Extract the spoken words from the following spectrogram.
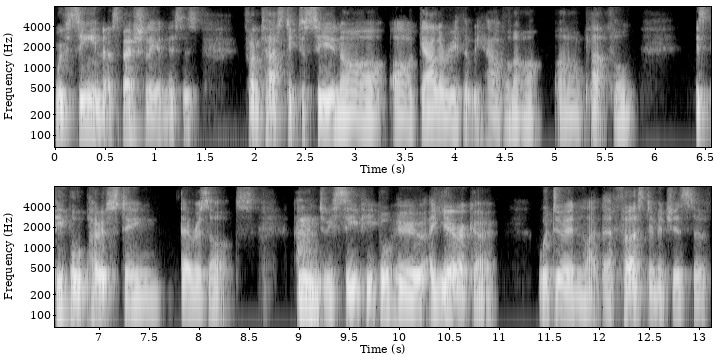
we've seen, especially, and this is fantastic to see in our, our gallery that we have on our, on our platform, is people posting their results. And mm. we see people who a year ago were doing like their first images of,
